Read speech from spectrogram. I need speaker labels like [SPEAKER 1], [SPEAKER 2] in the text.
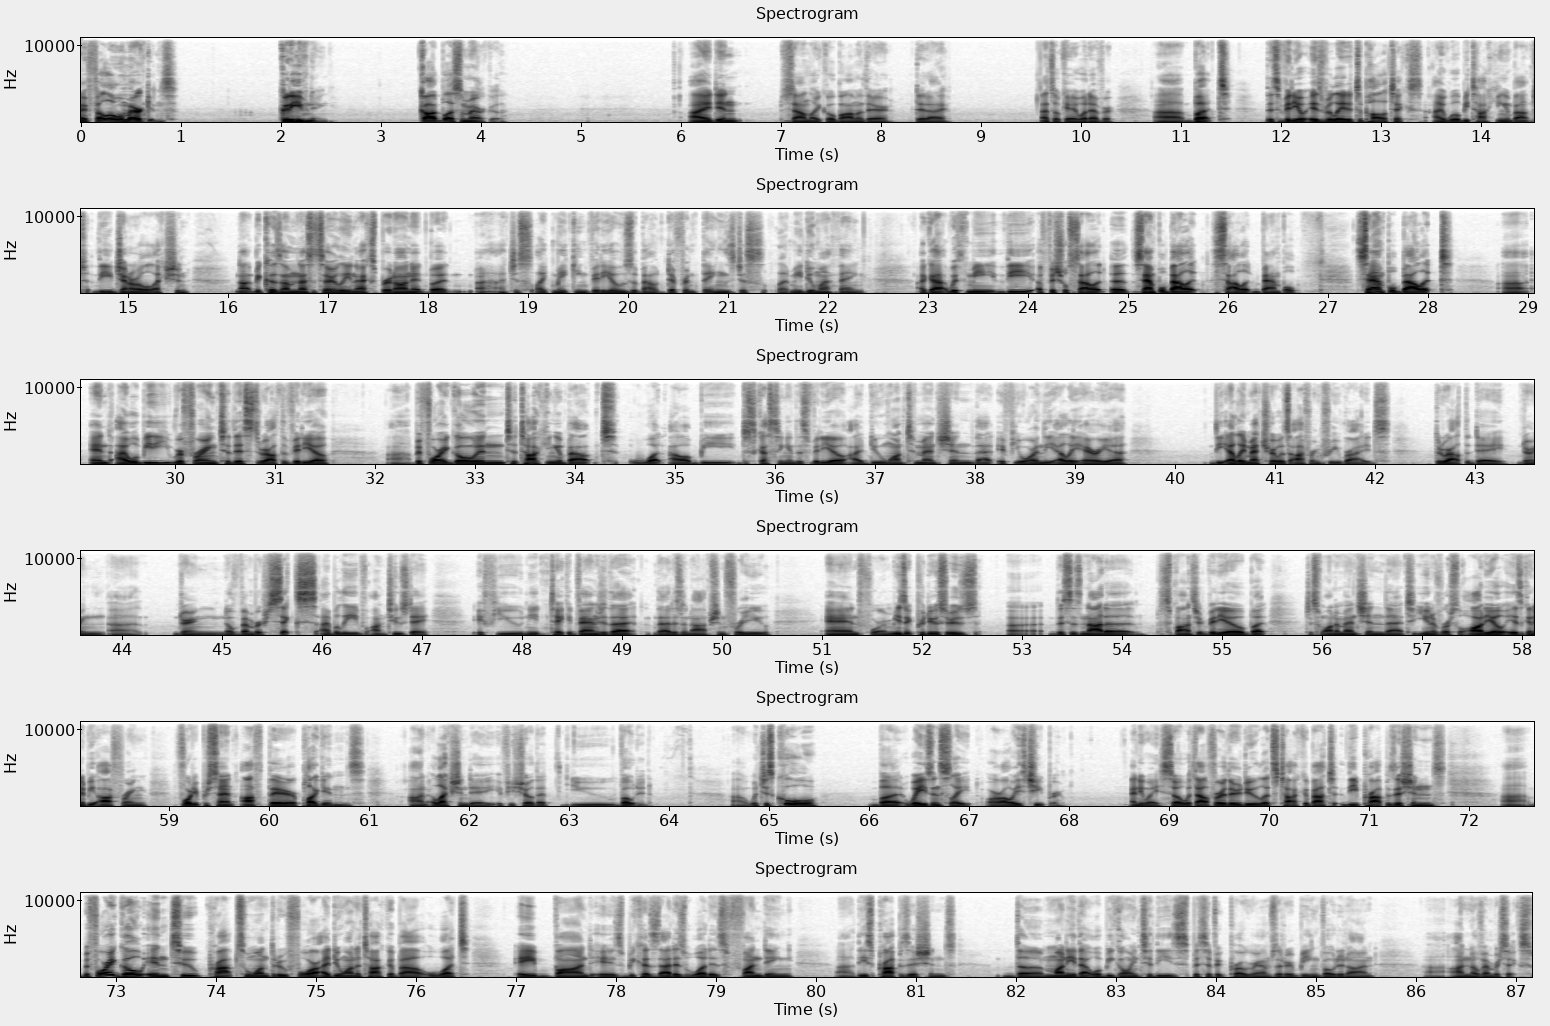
[SPEAKER 1] my fellow Americans. Good evening. God bless America. I didn't sound like Obama there, did I? That's okay, whatever. Uh, but this video is related to politics. I will be talking about the general election. Not because I'm necessarily an expert on it, but I just like making videos about different things. Just let me do my thing. I got with me the official salad, uh, sample ballot, salad bample, sample ballot, uh, and I will be referring to this throughout the video. Uh, before I go into talking about what I'll be discussing in this video, I do want to mention that if you are in the LA area, the LA Metro is offering free rides throughout the day during uh, during November 6th, I believe, on Tuesday. If you need to take advantage of that, that is an option for you. And for music producers, uh, this is not a sponsored video, but just want to mention that Universal Audio is going to be offering 40% off their plugins on election day if you show that you voted, uh, which is cool, but Waves and Slate are always cheaper. Anyway, so without further ado, let's talk about the propositions. Uh, before I go into props one through four, I do want to talk about what a bond is because that is what is funding uh, these propositions, the money that will be going to these specific programs that are being voted on uh, on November 6th.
